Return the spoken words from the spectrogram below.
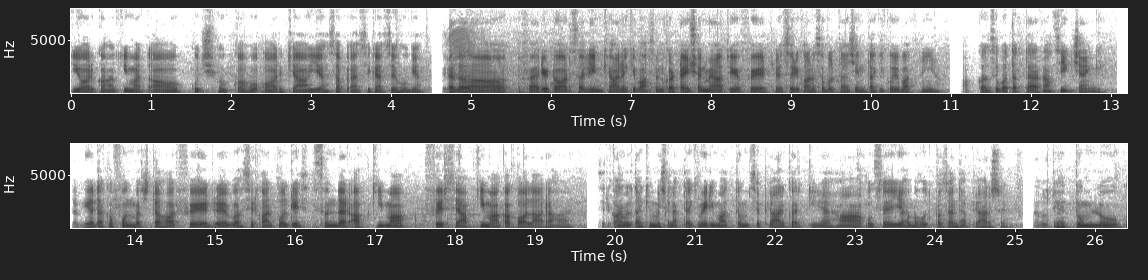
की और कहा कि मत आओ, कुछ कहो और क्या यह सब ऐसे कैसे हो गया? फिर अदा फेरिट और सलीन के आने की बात सुनकर टेंशन में आती है फिर सिरकानों से बोलता है, चिंता की कोई बात नहीं है। आप कल सुबह तक तैरना सीख जाएँगे। तभी अदा का फ़ोन बजता है और फिर वह सिरकान को बोलती है, सुंदर, आपकी माँ, फिर से आपकी माँ का कॉल आ रहा है। सिरकान बोलता है कि मुझे लगता है कि मेरी माँ तुमसे प्यार करती है। हाँ उसे यह बहुत पसंद है, प्यार से। बोलती है, तुम लोग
